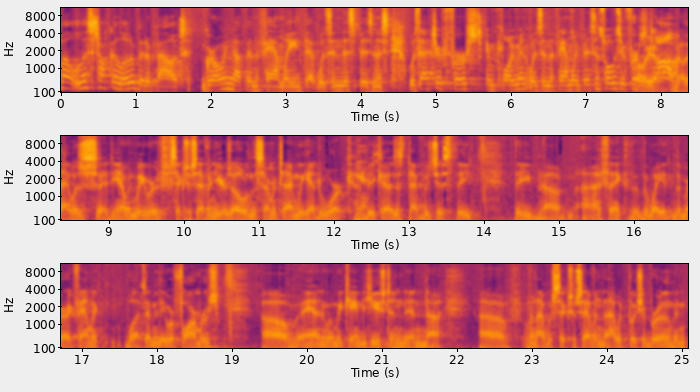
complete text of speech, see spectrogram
Well, let's talk a little bit about growing up in a family that was in this business. Was that your first employment? Was in the family business? What was your first oh, yeah. job? No, that was you know when we were six or seven years old in the summertime, we had to work yes. because that was just the the um, I think the, the, way the Marek family was. I mean, they were farmers, uh, and when we came to Houston and uh, uh, when I was six or seven, I would push a broom, and,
